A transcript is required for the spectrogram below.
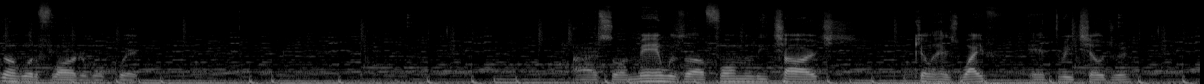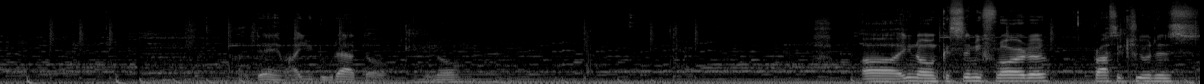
gonna go to Florida real quick. So a man was uh, formally charged with killing his wife and three children. Like, damn, how you do that though? You know? Uh, you know, in Kissimmee, Florida, prosecutors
